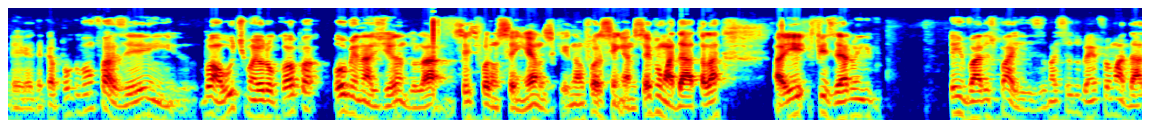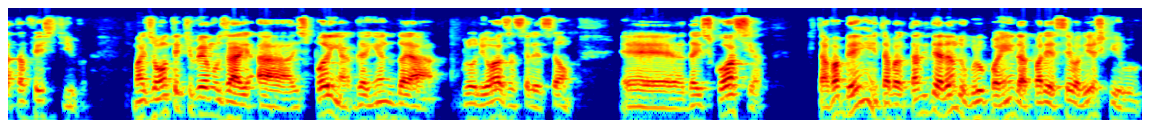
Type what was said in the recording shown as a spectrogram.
É, daqui a pouco vão fazer. Em... Bom, a última Eurocopa homenageando lá, não sei se foram 100 anos, que não foram 100 anos, teve uma data lá, aí fizeram em, em vários países, mas tudo bem, foi uma data festiva. Mas ontem tivemos a, a Espanha ganhando da gloriosa seleção é, da Escócia, que estava bem, estava tá liderando o grupo ainda, apareceu ali, acho que o,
